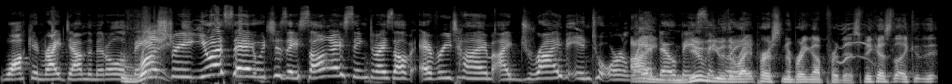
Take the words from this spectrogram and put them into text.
Walking right down the middle of Main Right. Street, USA, which is a song I sing to myself every time I drive into Orlando. I knew basically, you the right person to bring up for this because like the,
